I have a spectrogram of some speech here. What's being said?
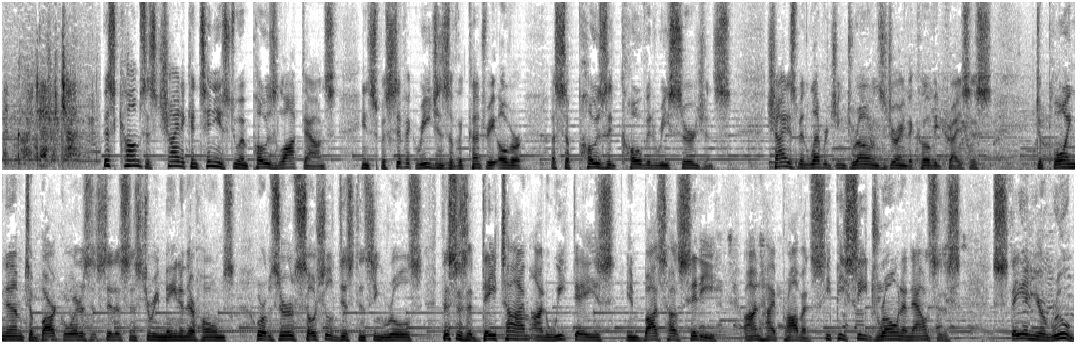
I'm going to have a child. This comes as China continues to impose lockdowns in specific regions of the country over a supposed COVID resurgence. China's been leveraging drones during the COVID crisis deploying them to bark orders at citizens to remain in their homes or observe social distancing rules. This is a daytime on weekdays in Bozhou City, Anhui Province. CPC drone announces stay in your room,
